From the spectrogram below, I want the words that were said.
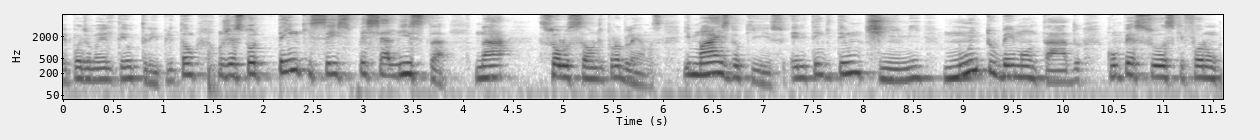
depois de amanhã ele tem o triplo. Então, um gestor tem que ser especialista na solução de problemas. E mais do que isso, ele tem que ter um time muito bem montado, com pessoas que foram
